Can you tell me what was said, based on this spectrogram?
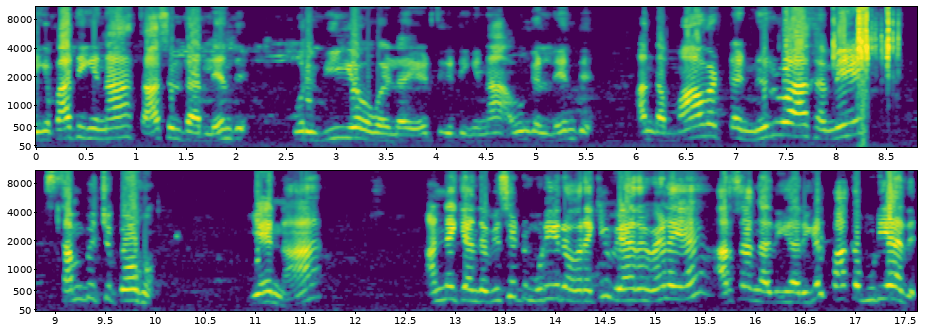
நீங்கள் பார்த்தீங்கன்னா தாசில்தார்லேருந்து ஒரு விஓவில் எடுத்துக்கிட்டீங்கன்னா அவங்கள்லேருந்து அந்த மாவட்ட நிர்வாகமே ஸ்தம்பிச்சு போகும். ஏன்னா அன்னைக்கு அந்த விசிட் முடியிற வரைக்கும் வேற வேலையை அரசாங்க அதிகாரிகள் பார்க்க முடியாது.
